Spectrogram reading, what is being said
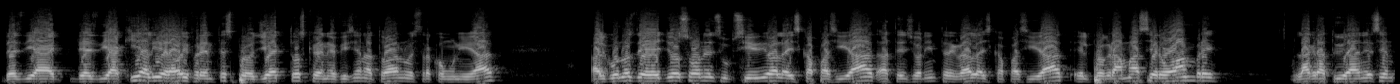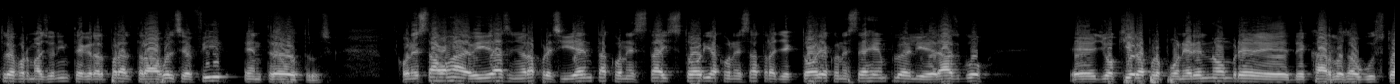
Desde, desde aquí ha liderado diferentes proyectos que benefician a toda nuestra comunidad. Algunos de ellos son el subsidio a la discapacidad, atención integral a la discapacidad, el programa Cero Hambre, la gratuidad en el Centro de Formación Integral para el Trabajo, el CEFID, entre otros. Con esta hoja de vida, señora presidenta, con esta historia, con esta trayectoria, con este ejemplo de liderazgo, eh, yo quiero proponer el nombre de, Carlos Augusto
